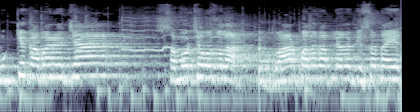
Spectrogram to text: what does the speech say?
मुख्य गाभाऱ्याच्या समोरच्या बाजूला द्वारपालक आपल्याला दिसत आहेत.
